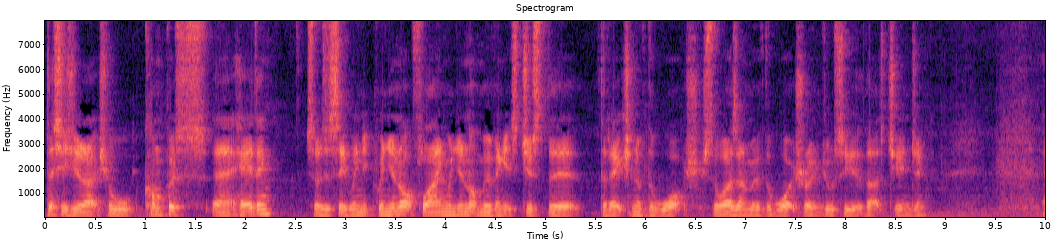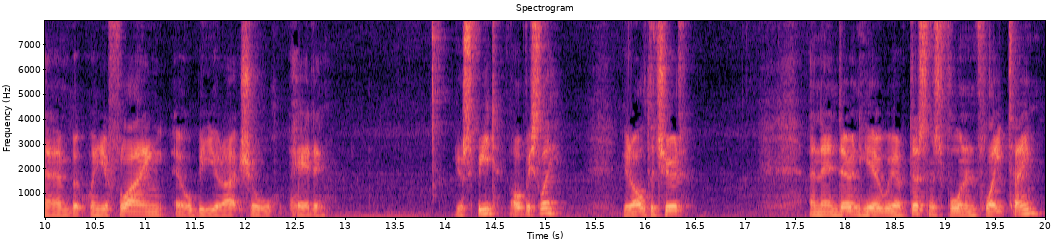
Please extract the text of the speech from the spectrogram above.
this is your actual compass uh, heading. So as I say, when, you, when you're not flying, when you're not moving, it's just the direction of the watch. So as I move the watch around, you'll see that that's changing. Um, but when you're flying, it will be your actual heading. Your speed, obviously, your altitude, and then down here we have distance flown and flight time.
